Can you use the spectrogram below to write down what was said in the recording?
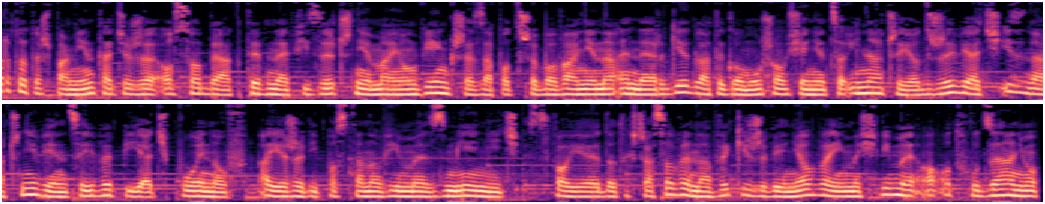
Warto też pamiętać, że osoby aktywne fizycznie mają większe zapotrzebowanie na energię, dlatego muszą się nieco inaczej odżywiać i znacznie więcej wypijać płynów. A jeżeli postanowimy zmienić swoje dotychczasowe nawyki żywieniowe i myślimy o odchudzaniu,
